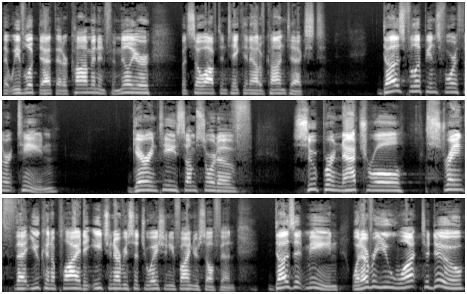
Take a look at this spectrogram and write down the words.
that we've looked at that are common and familiar but so often taken out of context. Does Philippians 4:13 guarantee some sort of supernatural strength that you can apply to each and every situation you find yourself in? Does it mean whatever you want to do,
